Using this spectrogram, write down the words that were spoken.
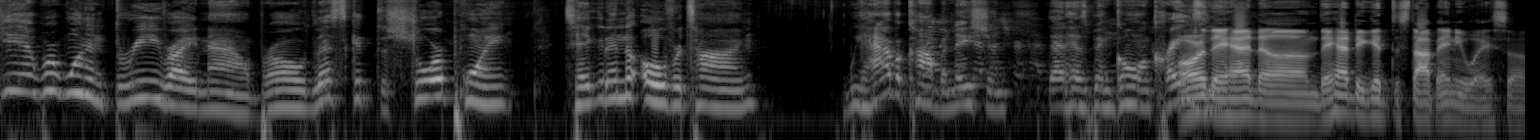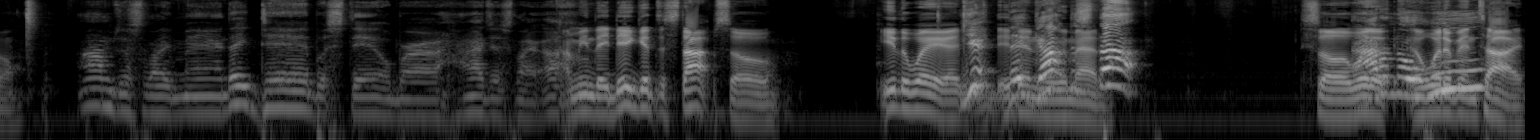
Yeah, we're one and three right now, bro. Let's get the sure point, take it into overtime. We have a combination that has been going crazy. Or they had um they had to get the stop anyway. So I'm just like, man, they did, but still, bro. I just like, ugh. I mean they did get the stop. So either way, it, yeah, it they didn't got really matter. stop. So it would have been tied.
